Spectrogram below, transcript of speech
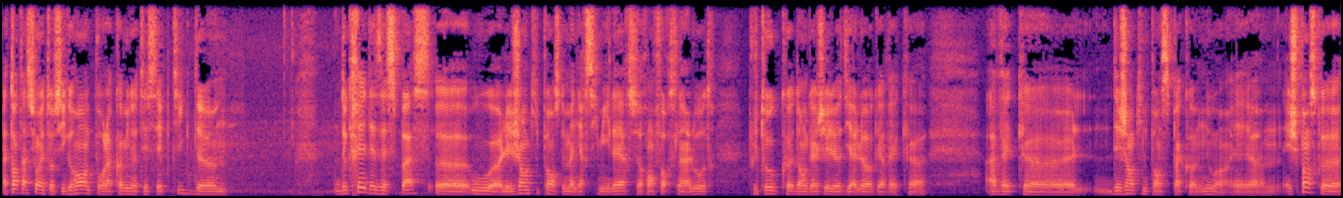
la tentation est aussi grande pour la communauté sceptique de, de créer des espaces euh, où les gens qui pensent de manière similaire se renforcent l'un l'autre plutôt que d'engager le dialogue avec, avec des gens qui ne pensent pas comme nous. Hein. Et, je pense que,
